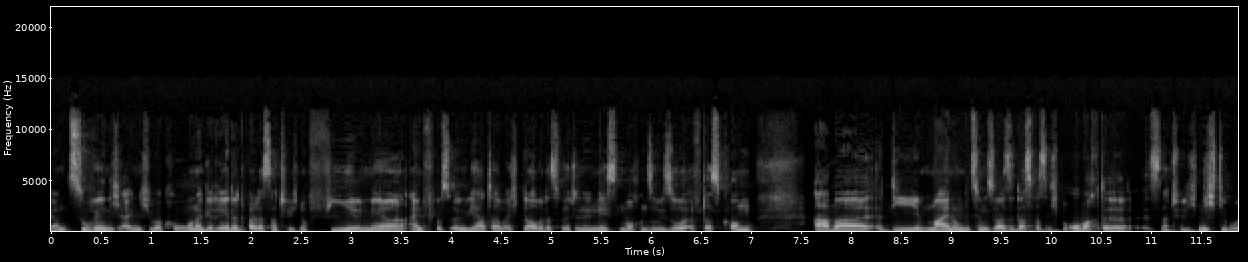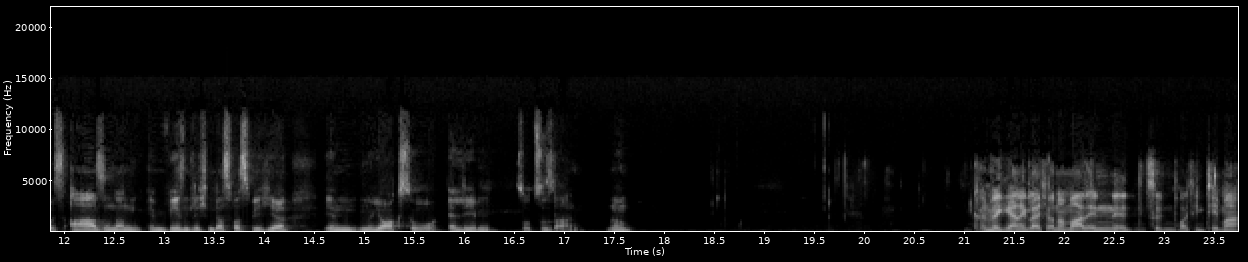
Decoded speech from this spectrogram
Wir haben zu wenig eigentlich über Corona geredet, weil das natürlich noch viel mehr Einfluss irgendwie hatte. Aber ich glaube, das wird in den nächsten Wochen sowieso öfters kommen. Aber die Meinung beziehungsweise das, was ich beobachte, ist natürlich nicht die USA, sondern im Wesentlichen das, was wir hier in New York so erleben, sozusagen. Ne? Können wir gerne gleich auch nochmal in, äh, zu dem heutigen Thema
